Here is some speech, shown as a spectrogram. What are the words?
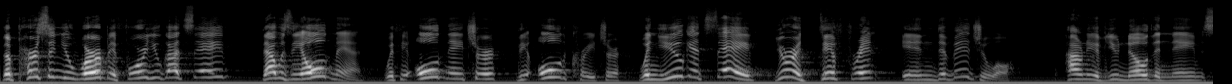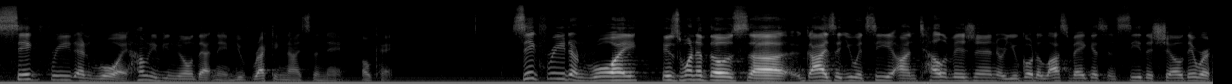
The person you were before you got saved, that was the old man with the old nature, the old creature. When you get saved, you're a different individual. How many of you know the name Siegfried and Roy? How many of you know that name? You've recognized the name. Okay. Siegfried and Roy, he was one of those uh, guys that you would see on television or you go to Las Vegas and see the show. They were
